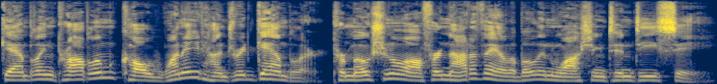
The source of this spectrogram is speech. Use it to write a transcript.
Gambling problem? Call 1 800 Gambler. Promotional offer not available in Washington, D.C.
